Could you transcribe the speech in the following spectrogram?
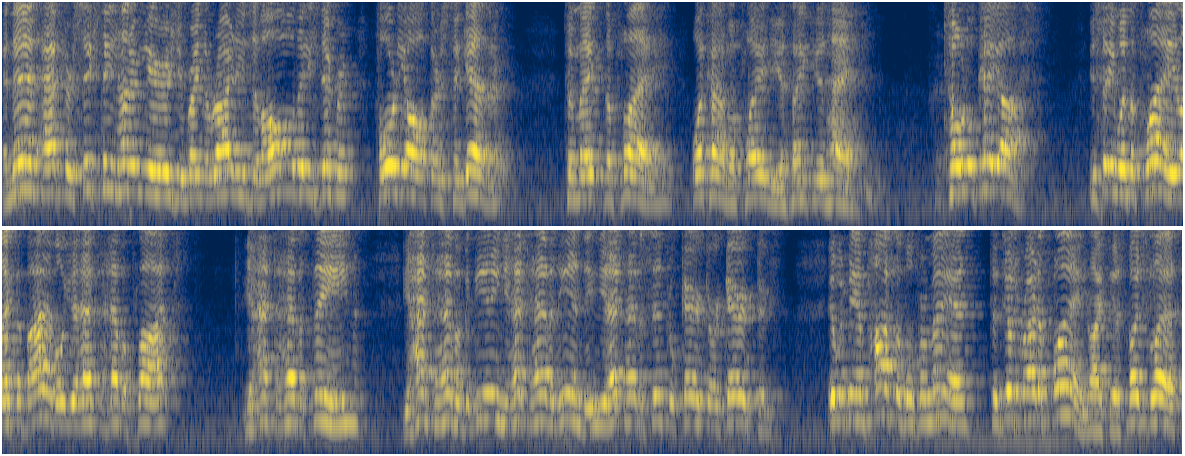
And then after 1600 years, you bring the writings of all these different 40 authors together to make the play. What kind of a play do you think you'd have? Total chaos. You see, with a play like the Bible, you have to have a plot, you have to have a theme, you have to have a beginning, you have to have an ending, you have to have a central character or characters. It would be impossible for man to just write a play like this, much less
